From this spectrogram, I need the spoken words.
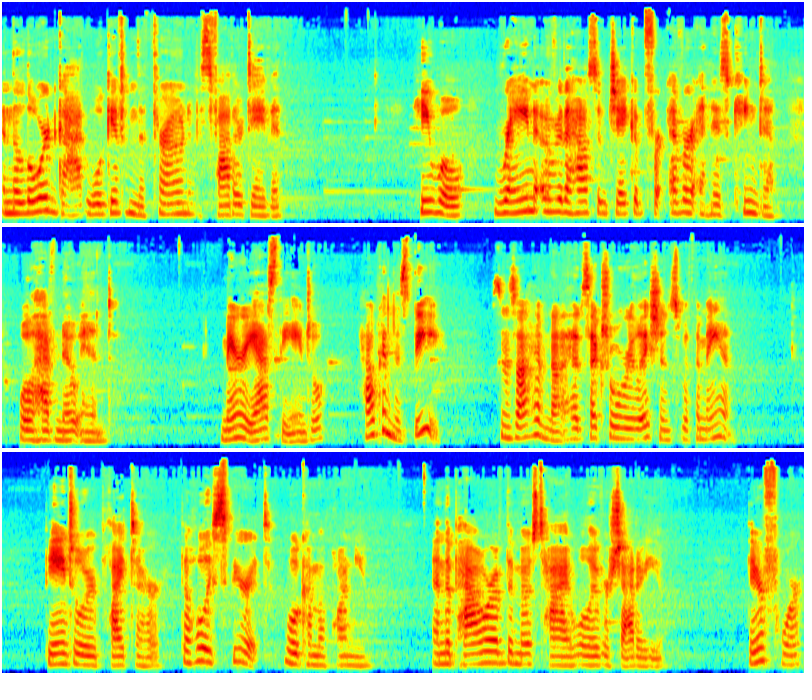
and the Lord God will give him the throne of his father David. He will reign over the house of Jacob forever, and his kingdom will have no end. Mary asked the angel, How can this be, since I have not had sexual relations with a man? The angel replied to her, The Holy Spirit will come upon you, and the power of the Most High will overshadow you. Therefore,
